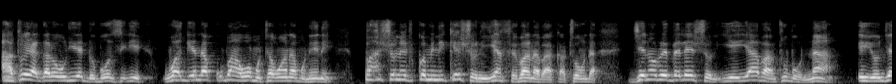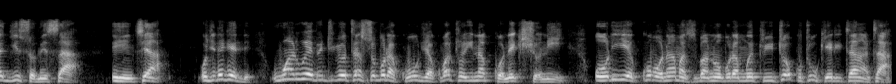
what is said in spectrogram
ate oyagala owulira eddoboozi lye wagenda kubaawo omutawaana munene. Passionate communication yaffe baana ba katonda. General revelation yey'abantu bonna eyo nja gisomesa enkya okitegedde waliwo ebintu byotasobola kuwulira kuba tolina connection. Oli yekkubo n'amazima n'obulamu etuyite okutuuka eri taata.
